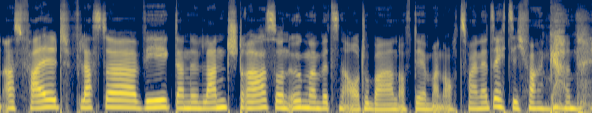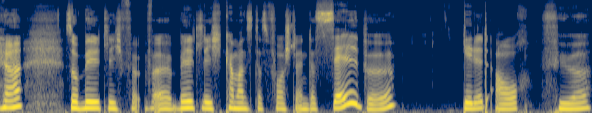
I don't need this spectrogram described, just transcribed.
Asphalt, Pflasterweg, dann eine Landstraße und irgendwann wird es eine Autobahn, auf der man auch 260 fahren kann. Ja? So bildlich, äh, bildlich kann man sich das vorstellen. Dasselbe gilt auch für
